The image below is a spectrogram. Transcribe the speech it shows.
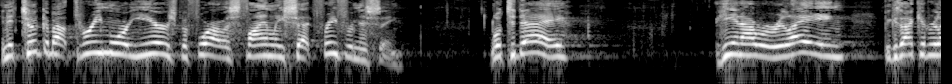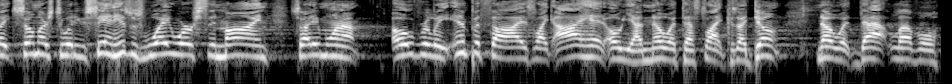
And it took about three more years before I was finally set free from this thing. Well, today, he and I were relating because I could relate so much to what he was saying. His was way worse than mine, so I didn't want to overly empathize like I had. Oh, yeah, I know what that's like because I don't know what that level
